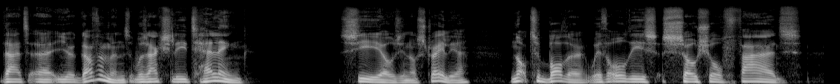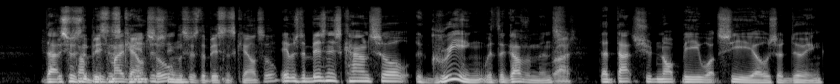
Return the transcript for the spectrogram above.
that uh, your government was actually telling CEOs in Australia not to bother with all these social fads. That This was the business council. This was the business council. It was the business council agreeing with the government Right. That that should not be what CEOs are doing,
